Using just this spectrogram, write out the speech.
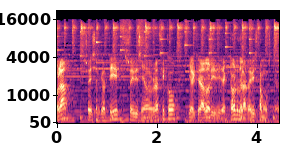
Hola, soy Sergio Ortiz, soy diseñador gráfico y el creador y director de la revista Muster.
